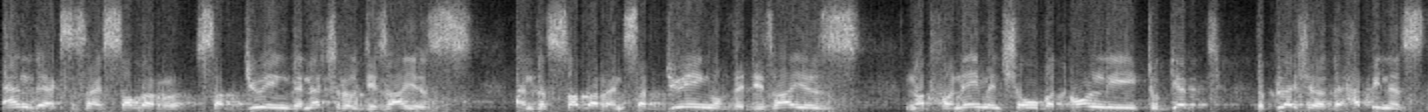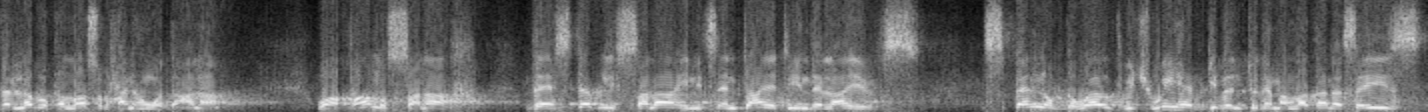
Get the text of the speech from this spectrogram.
And they exercise sabr, subduing the natural desires, and the sabr and subduing of the desires, not for name and show, but only to get the pleasure, the happiness, the love of Allah subhanahu wa ta'ala. وَأَقَامُوا الصَّلَاةِ They establish salah in its entirety in their lives spend of the wealth which we have given to them, Allah Ta'ala says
